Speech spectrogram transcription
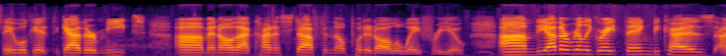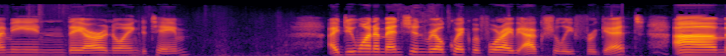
They will get gather meat um, and all that kind of stuff, and they'll put it all away for you. Um, the other really great thing, because I mean they are annoying to tame, I do want to mention real quick before I actually forget um,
